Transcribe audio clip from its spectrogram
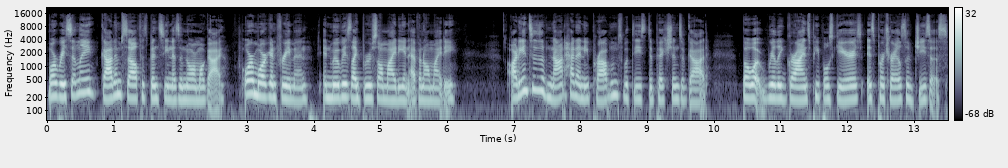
More recently, God himself has been seen as a normal guy, or Morgan Freeman, in movies like Bruce Almighty and Evan Almighty. Audiences have not had any problems with these depictions of God, but what really grinds people's gears is portrayals of Jesus.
